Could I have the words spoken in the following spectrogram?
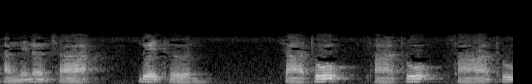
การไม่เนิ่นช้าด้วยเทิน สาธุ สาธุ สาธุ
